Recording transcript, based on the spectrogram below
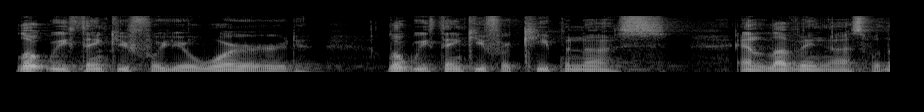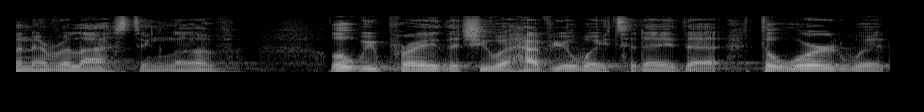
Lord, we thank you for your word. Lord, we thank you for keeping us and loving us with an everlasting love. Lord, we pray that you would have your way today, that the word would,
